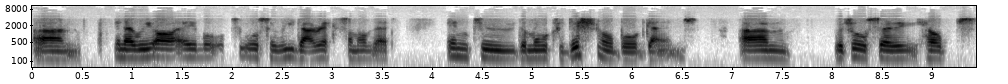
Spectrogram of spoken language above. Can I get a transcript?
um, you know, we are able to also redirect some of that into the more traditional board games, um, which also helps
